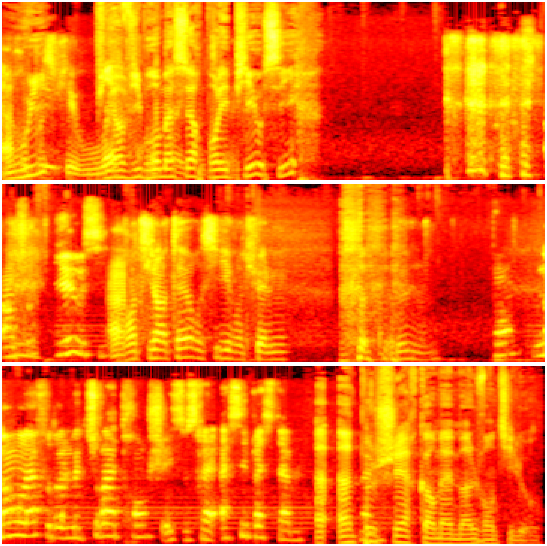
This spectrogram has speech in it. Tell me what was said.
Un Oui, repose-pied, ouais, Puis un vibromasseur pour les pieds aussi. Un pied aussi. Un ventilateur aussi, éventuellement. Peu, non? Non, non, là faudrait le mettre sur la tranche et ce serait assez pas stable. Un, un peu Ouais. cher quand même hein, le ventilo.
